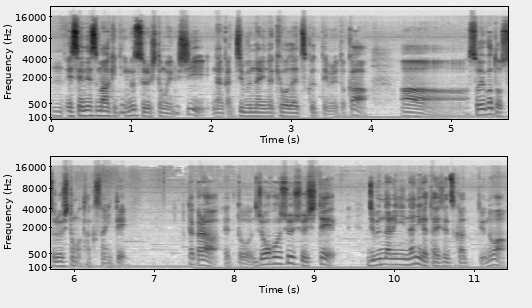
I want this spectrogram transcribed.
うん、SNS マーケティングする人もいるしなんか自分なりの教材作ってみるとかあそういうことをする人もたくさんいて。だから、えっと、情報収集して自分なりに何が大切かっていうのは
